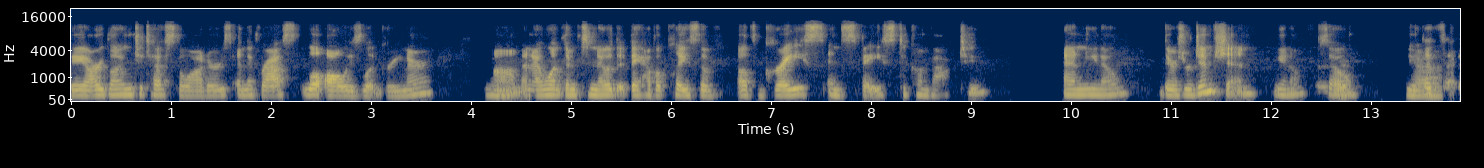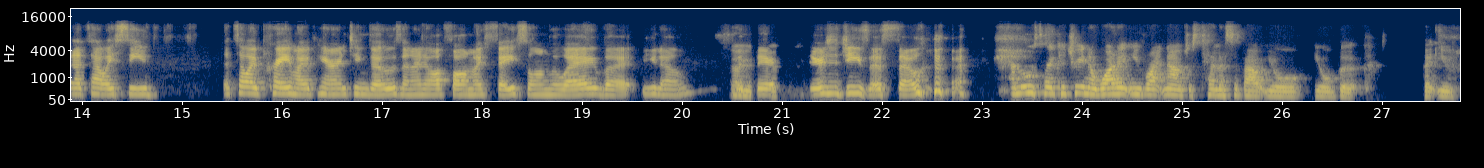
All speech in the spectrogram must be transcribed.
they are going to test the waters and the grass will always look greener. Um, and i want them to know that they have a place of of grace and space to come back to. And you know there's redemption you know so yeah. that's that's how i see that's how i pray my parenting goes and i know i'll fall on my face along the way but you know So but there, there's jesus so And also, Katrina, why don't you right now just tell us about your your book that you've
